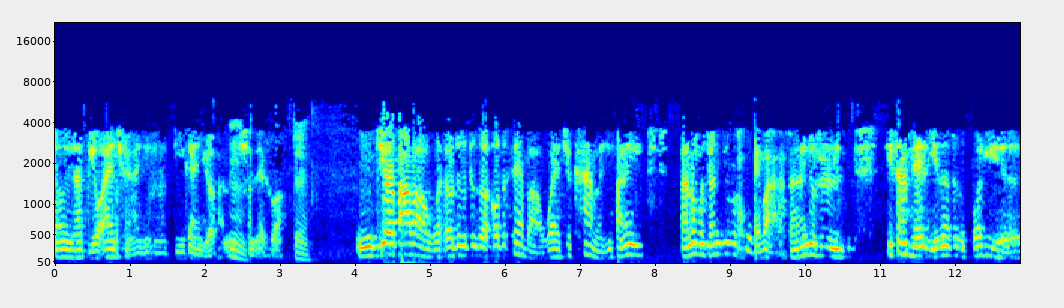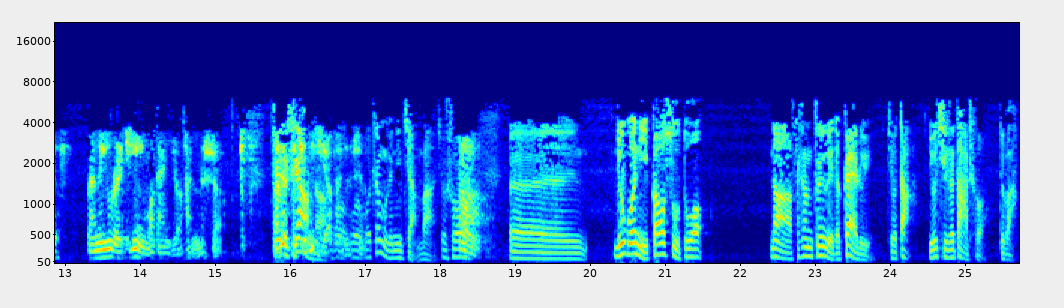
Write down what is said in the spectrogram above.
相对它比较安全，就是第一感觉，反正嗯相对来说。对，你，G 二八吧，我呃这个这个奥德赛吧，我也去看了，就反正反正我觉得就是后排吧，反正就是第三排离的这个玻璃，反正有点近，我感觉反正是。这个是这样的，我我我这么跟你讲吧，就说嗯呃，如果你高速多，那发生追尾的概率就大，尤其是大车，对吧？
